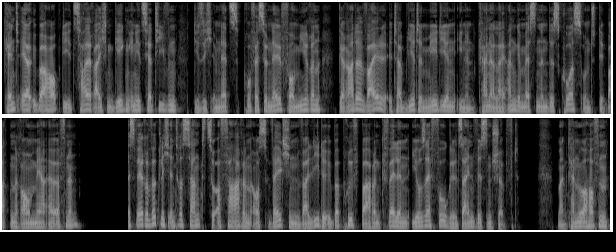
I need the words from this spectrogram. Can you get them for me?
Kennt er überhaupt die zahlreichen Gegeninitiativen, die sich im Netz professionell formieren, gerade weil etablierte Medien ihnen keinerlei angemessenen Diskurs- und Debattenraum mehr eröffnen? Es wäre wirklich interessant zu erfahren, aus welchen valide überprüfbaren Quellen Josef Vogel sein Wissen schöpft. Man kann nur hoffen,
